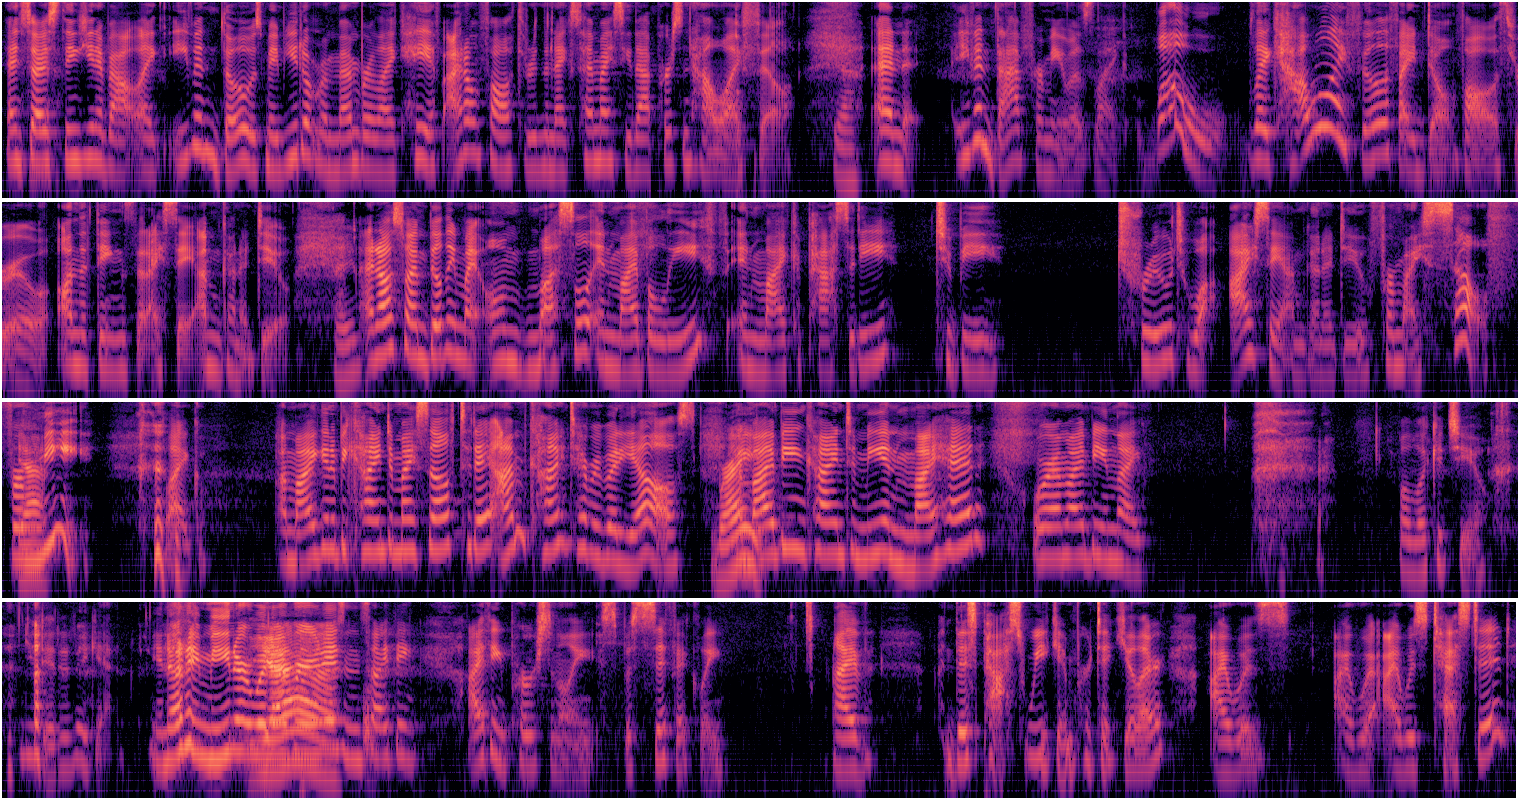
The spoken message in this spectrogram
And so I was thinking about like, even those, maybe you don't remember, like, hey, if I don't follow through the next time I see that person, how will I feel? Yeah. And even that for me was like, whoa, like how will I feel if I don't follow through on the things that I say I'm going to do? Right. And also, I'm building my own muscle in my belief, in my capacity to be true to what I say I'm going to do for myself, for Yeah. me. like, am I going to be kind to myself today? I'm kind to everybody else. Right. Am I being kind to me in my head? Or am I being like, well, look at you. You did it again. You know what I mean? Or whatever Yeah. it is. And so I think, I think personally, specifically, I've, this past week in particular, I was, I, w- I was tested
